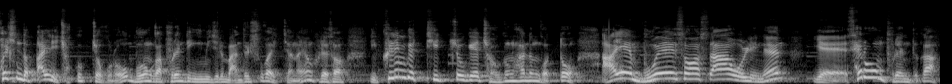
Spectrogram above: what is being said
훨씬 더 빨리 적극적으로 무언가 브랜딩 이미지를 만들 수가 있잖아요. 그래서 이 클린 뷰티 쪽에 적응하는 것도 아예 무에서 쌓아 올리는 예, 새로운 브랜드가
